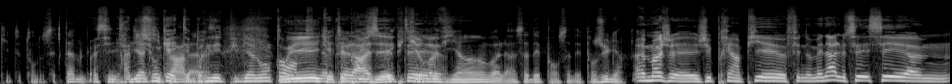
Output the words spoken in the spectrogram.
qui est autour de cette table. Ouais, c'est une tradition qui, a été euh, brisée depuis bien longtemps. hein, Oui, n'a qui a été brisée, puis qui respecter. revient. Voilà, ça dépend, ça dépend. Julien. Euh, moi, j'ai pris un pied euh, phénoménal. C'est, euh,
